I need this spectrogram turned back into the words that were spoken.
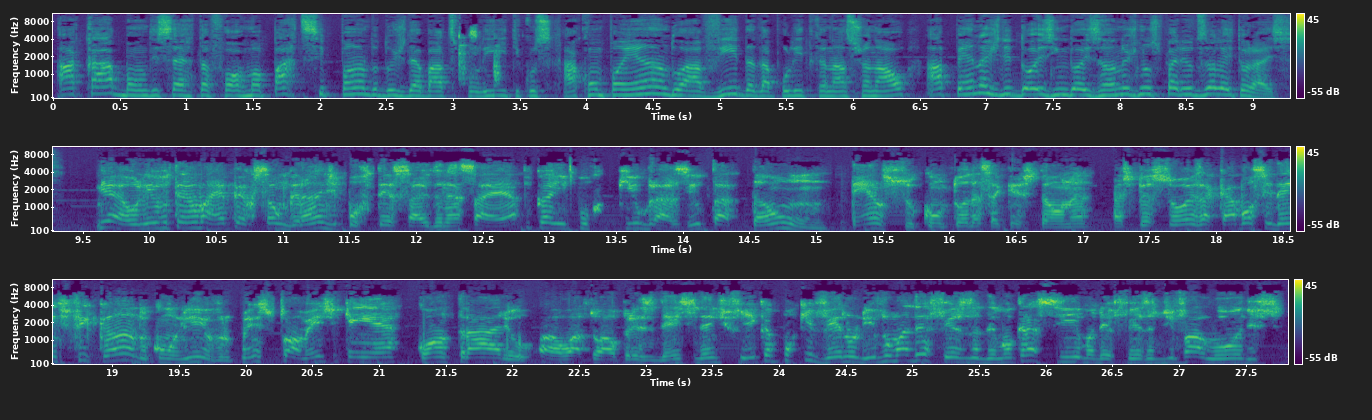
acabam de certa forma participando dos debates políticos, acompanhando a vida da política nacional apenas de dois em dois anos nos períodos eleitorais. É, o livro teve uma repercussão grande por ter saído nessa época e porque o Brasil está tão tenso com toda essa questão, né? As pessoas acabam se identificando com o livro, principalmente quem é contrário ao atual presidente se identifica porque vê no livro uma defesa da democracia, uma defesa de valores,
